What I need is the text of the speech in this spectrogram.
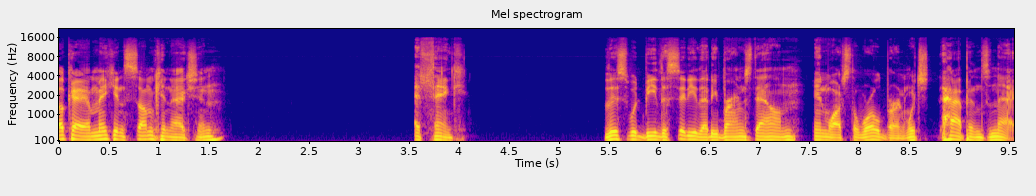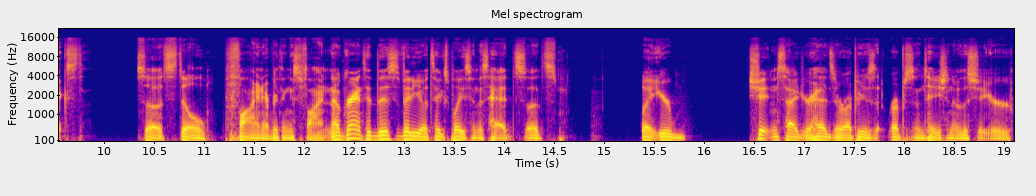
Okay, I'm making some connection. I think this would be the city that he burns down in Watch the World Burn, which happens next. So it's still fine. Everything's fine. Now, granted, this video takes place in his head, so it's but your shit inside your head's a repres representation of the shit you're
